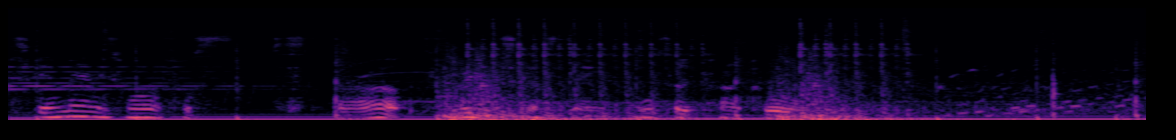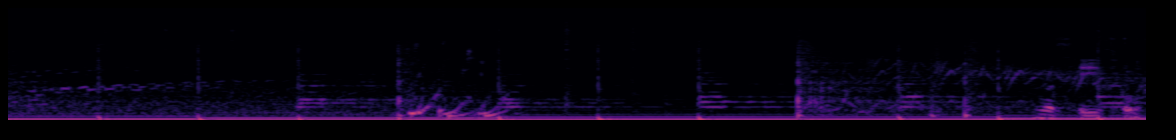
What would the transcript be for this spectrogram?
This game made me want to throw up. It's really disgusting. Also kind of cool. What's he talk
